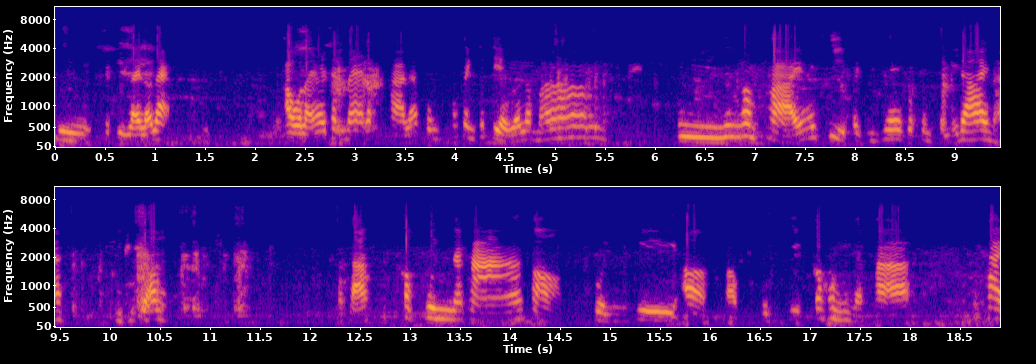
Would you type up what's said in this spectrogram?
คือจะกินอะไรแล้วแหละ เอาอะไรให้ท่านแม่ราคาแล้วคงต้องเป็นก๋วยเตี๋ยวแล้วละมั้งอืมนึ่งขายให้ขี่ไปกรุงเทพก็คงจะไม่ได้นะพี่จ้องนะคะ ขอบคุณนะคะขอบคุณที่เออขอบ กล้องนะคะไข่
